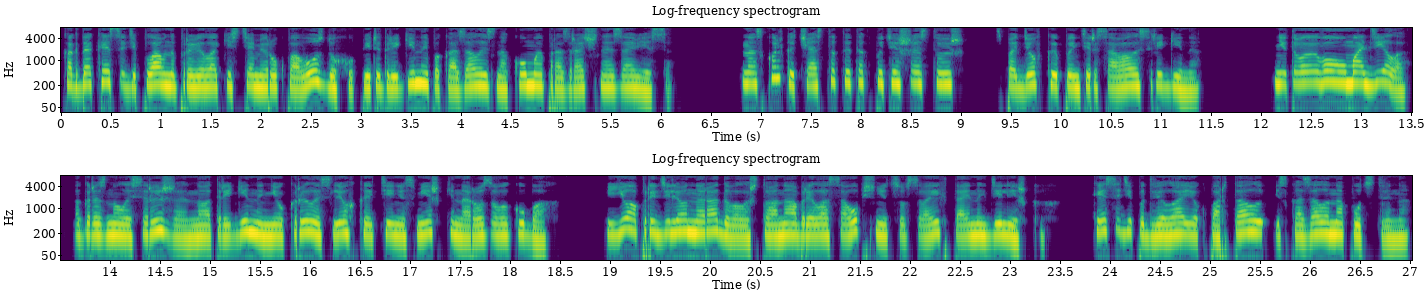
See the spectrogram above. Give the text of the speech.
Когда Кэссиди плавно провела кистями рук по воздуху, перед Региной показалась знакомая прозрачная завеса. «Насколько часто ты так путешествуешь?» С поддевкой поинтересовалась Регина. «Не твоего ума дело», — огрызнулась рыжая, но от Регины не укрылась легкая тень усмешки на розовых губах. Ее определенно радовало, что она обрела сообщницу в своих тайных делишках. Кэссиди подвела ее к порталу и сказала напутственно.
